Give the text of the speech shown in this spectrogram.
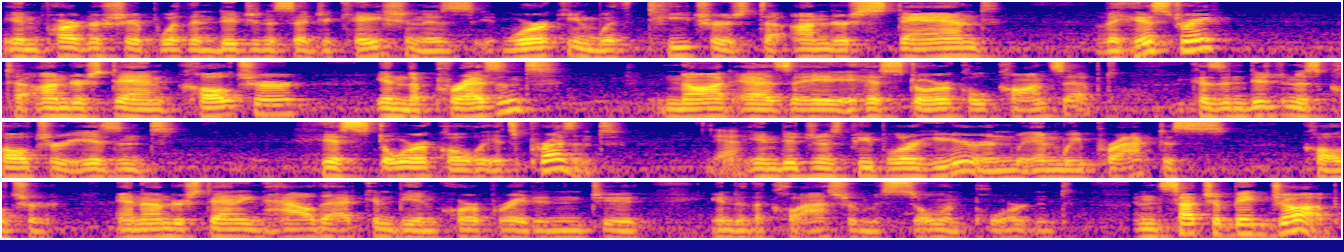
in partnership with Indigenous Education is working with teachers to understand the history, to understand culture in the present, not as a historical concept, because Indigenous culture isn't historical, it's present. Yeah. Indigenous people are here and, and we practice culture and understanding how that can be incorporated into into the classroom is so important and such a big job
